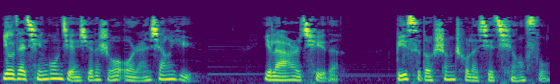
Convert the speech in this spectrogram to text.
又在勤工俭学的时候偶然相遇，一来二去的，彼此都生出了些情愫。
